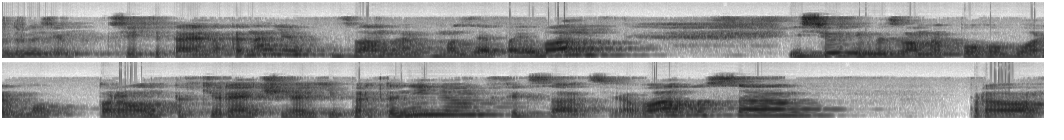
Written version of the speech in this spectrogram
Друзі, всіх вітаю на каналі. З вами Мазепа Іван. І сьогодні ми з вами поговоримо про такі речі, як гіпертонія, фіксація вагуса, про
